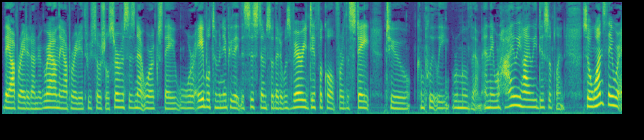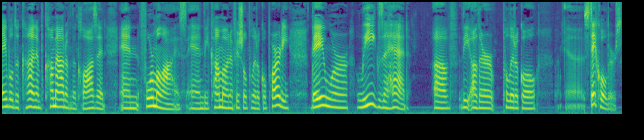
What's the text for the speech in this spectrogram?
They operated underground, they operated through social services networks, they were able to manipulate the system so that it was very difficult for the state to completely remove them. And they were highly, highly disciplined. So once they were able to kind of come out of the closet and formalize and become an official political party, they were leagues ahead of the other political uh, stakeholders,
